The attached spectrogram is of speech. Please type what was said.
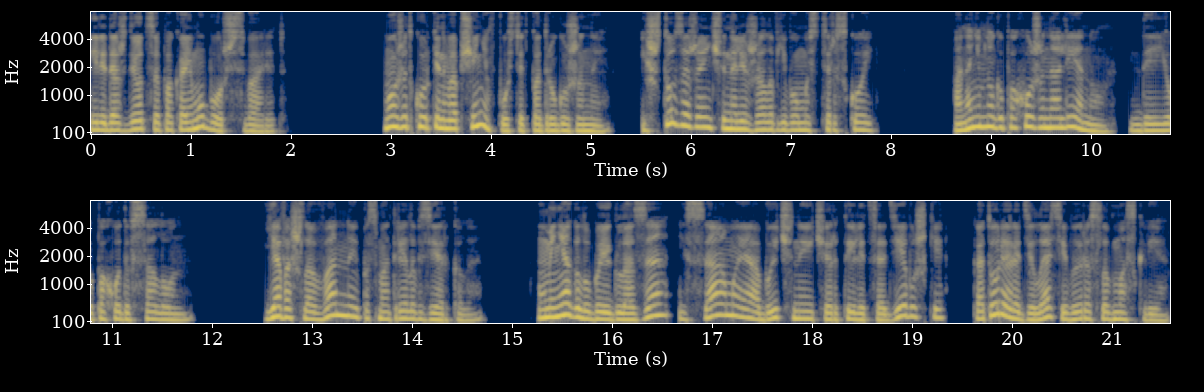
Или дождется, пока ему борщ сварит? Может, Куркин вообще не впустит подругу жены? И что за женщина лежала в его мастерской? Она немного похожа на Лену, до ее похода в салон. Я вошла в ванну и посмотрела в зеркало. У меня голубые глаза и самые обычные черты лица девушки, которая родилась и выросла в Москве.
